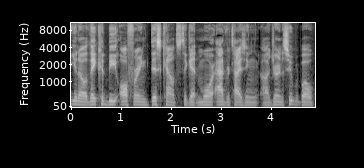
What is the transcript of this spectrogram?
you know, they could be offering discounts to get more advertising uh, during the Super Bowl.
